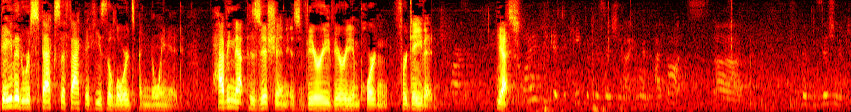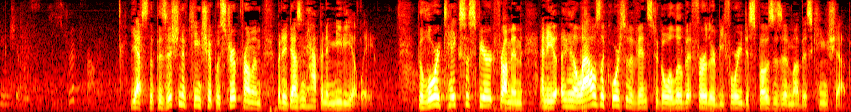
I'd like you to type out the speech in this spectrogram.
David respects the fact that he's the Lord's anointed. Having that position is very, very important for David. Yes? Why did he get to keep the position? When I thought uh, the position of kingship was stripped from him. Yes, the position of kingship was stripped from him, but it doesn't happen immediately. The Lord takes the Spirit from him, and he, he allows the course of events to go a little bit further before he disposes him of his kingship.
